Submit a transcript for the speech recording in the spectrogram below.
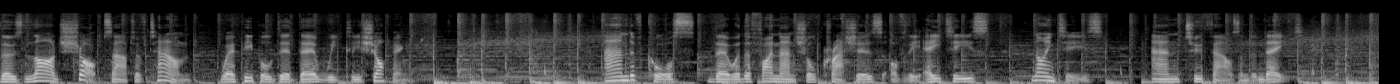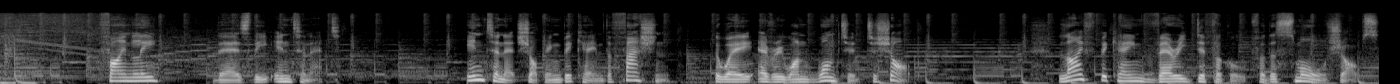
those large shops out of town where people did their weekly shopping. And of course, there were the financial crashes of the 80s, 90s, and 2008. Finally, there's the internet. Internet shopping became the fashion, the way everyone wanted to shop. Life became very difficult for the small shops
